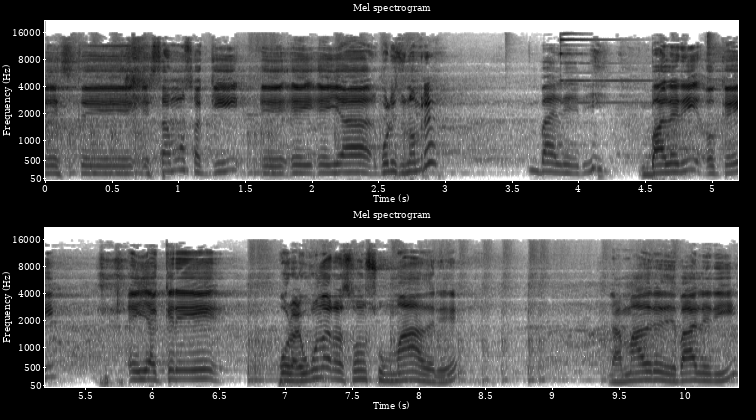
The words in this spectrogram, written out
Este, estamos aquí, eh, eh, ella, ¿cuál es su nombre? Valerie. Valerie, ok. Ella cree, por alguna razón, su madre, la madre de Valerie,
